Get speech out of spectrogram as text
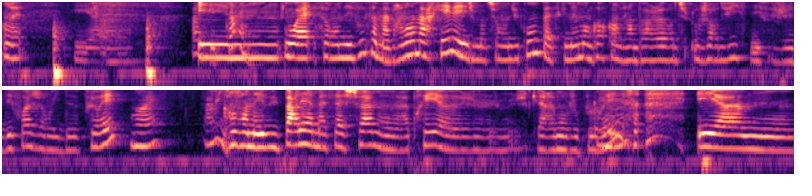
Ouais. Et, euh... ah, et mm, ouais, ce rendez-vous, ça m'a vraiment marqué et je m'en suis rendu compte parce que même encore quand j'en parle aujourd'hui, des, des fois j'ai envie de pleurer. Ouais. Ah quand j'en ai vu parler à ma sage-femme, euh, après, euh, je, clairement, je pleurais. Mhm. et, euh,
